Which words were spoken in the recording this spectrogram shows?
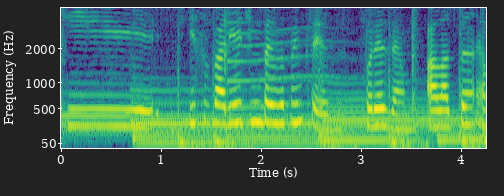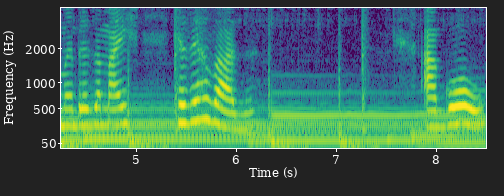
que isso varia de empresa para empresa. Por exemplo, a Latam é uma empresa mais reservada a Gol,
